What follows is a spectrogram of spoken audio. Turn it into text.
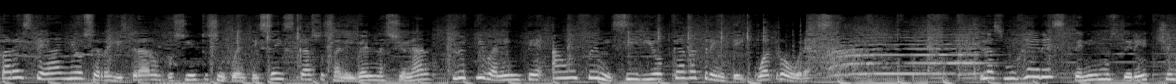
Para este año se registraron 256 casos a nivel nacional, lo equivalente a un femicidio cada 34 horas. Las mujeres tenemos derecho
